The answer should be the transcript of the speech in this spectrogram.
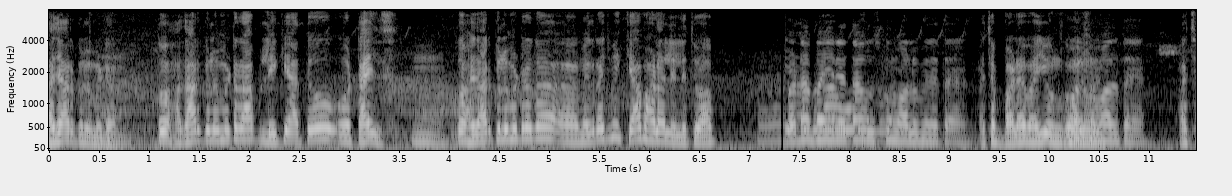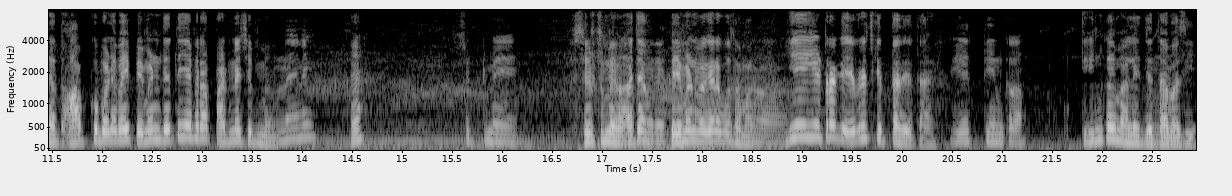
हज़ार किलोमीटर। तो हज़ार किलोमीटर आप लेके आते हो टाइल्स हम्म। तो हज़ार किलोमीटर का मेघराज भाई क्या भाड़ा ले लेते हो आप? बड़ा भाई रहता है उसको मालूम ही रहता है। अच्छा बड़े भाई उनको मालूम संभालते हैं। अच्छा तो आपको बड़े भाई पेमेंट देते हैं या फिर आप पार्टनरशिप में हो? नहीं नहीं। शिफ्ट में। शिफ्ट में अच्छा पेमेंट वगैरह वो संभाल हाँ। ये ये ट्रक एवरेज कितना देता है? ये तीन का। तीन का ही माइलेज देता है बस ये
